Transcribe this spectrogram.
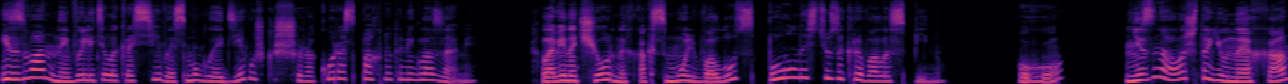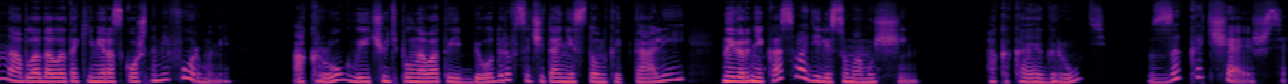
Из ванной вылетела красивая смуглая девушка с широко распахнутыми глазами. Лавина черных, как смоль волос, полностью закрывала спину. Ого! Не знала, что юная Ханна обладала такими роскошными формами. Округлые, чуть полноватые бедра в сочетании с тонкой талией наверняка сводили с ума мужчин. А какая грудь! Закачаешься.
